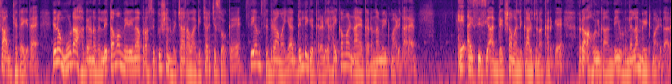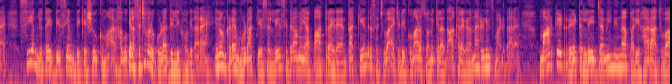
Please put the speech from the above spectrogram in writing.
ಸಾಧ್ಯತೆ ಇದೆ. ಇನ್ನು ಮೂಡಾ ಹಗರಣದಲ್ಲಿ ತಮ್ಮ ಮೇಲಿನ ಪ್ರಾಸಿಕ್ಯೂಷನ್ ವಿಚಾರವಾಗಿ ಚರ್ಚಿಸೋಕೆ ಸಿಎಂ ಸಿದ್ದರಾಮಯ್ಯ ದಿಲ್ಲಿಗೆ ತೆರಳಿ ಹೈಕಮಾಂಡ್ ನಾಯಕರನ್ನ ಮೀಟ್ ಮಾಡಿದ್ದಾರೆ. ಎಐಸಿಸಿ ಅಧ್ಯಕ್ಷ ಮಲ್ಲಿಕಾರ್ಜುನ ಖರ್ಗೆ, ರಾಹುಲ್ ಗಾಂಧಿ ಇವರನ್ನೆಲ್ಲ ಮೀಟ್ ಮಾಡಿದ್ದಾರೆ. ಸಿಎಂ ಜೊತೆ ಡಿಸಿಎಂ ಡಿಕೆ ಶಿವಕುಮಾರ್ ಹಾಗೂ ಕೆಲ ಸಚಿವರು ಕೂಡ ದಿಲ್ಲಿಗೆ ಹೋಗಿದ್ದಾರೆ. ಇನ್ನೊಂದು ಕಡೆ ಮೂಡಾ ಕೇಸಲ್ಲಿ ಸಿದ್ದರಾಮಯ್ಯ ಪಾತ್ರ ಇದೆ ಅಂತ ಕೇಂದ್ರ ಸಚಿವ ಎಚ್ ಡಿ ಕುಮಾರಸ್ವಾಮಿ ಕೆಲ ದಾಖಲೆಗಳನ್ನು ರಿಲೀಸ್ ಮಾಡಿದ್ದಾರೆ. ಮಾರ್ಕೆಟ್ ರೇಟ್ ಅಲ್ಲಿ ಜಮೀನಿನ ಪರಿಹಾರ ಅಥವಾ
